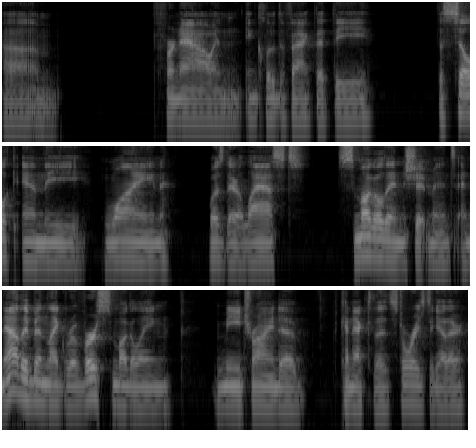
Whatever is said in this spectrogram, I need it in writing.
um, for now and include the fact that the the silk and the wine was their last smuggled in shipment. And now they've been like reverse smuggling me trying to connect the stories together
